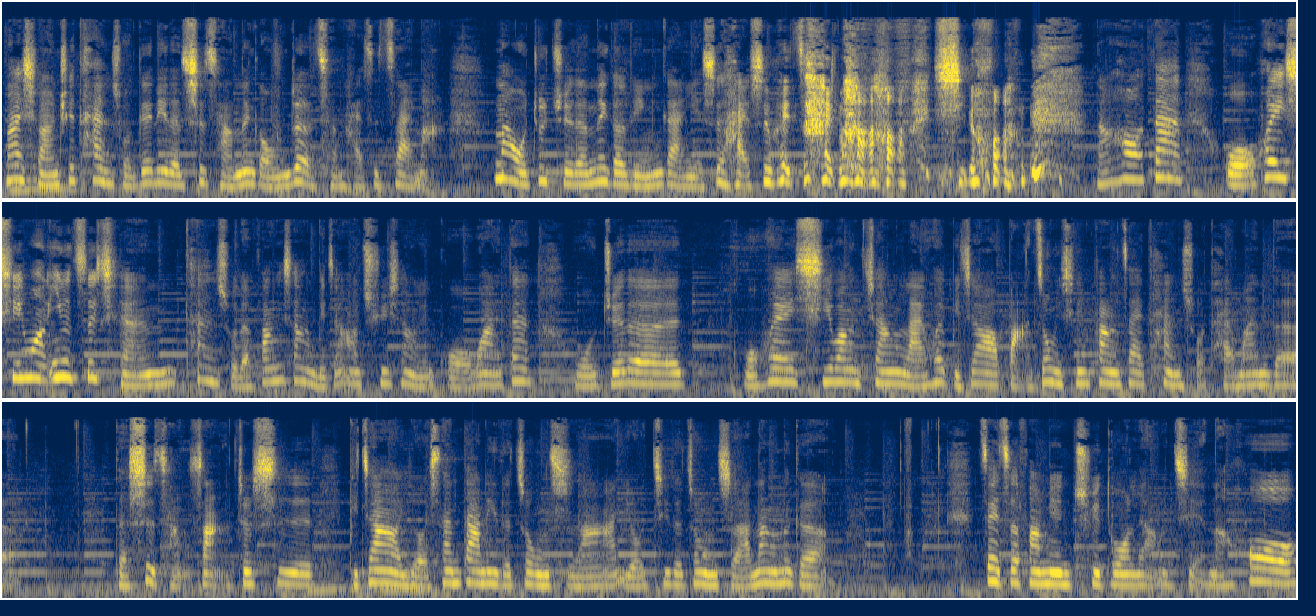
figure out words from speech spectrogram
那喜欢去探索各地的市场那种热忱还是在嘛，那我就觉得那个灵感也是还是会在嘛，希望。然后，但我会希望，因为之前探索的方向比较趋向于国外，但我觉得我会希望将来会比较把重心放在探索台湾的。的市场上，就是比较友善大力的种植啊，有机的种植啊，让那个在这方面去多了解，然后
